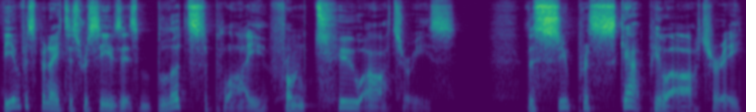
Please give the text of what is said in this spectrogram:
The infraspinatus receives its blood supply from two arteries the suprascapular artery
